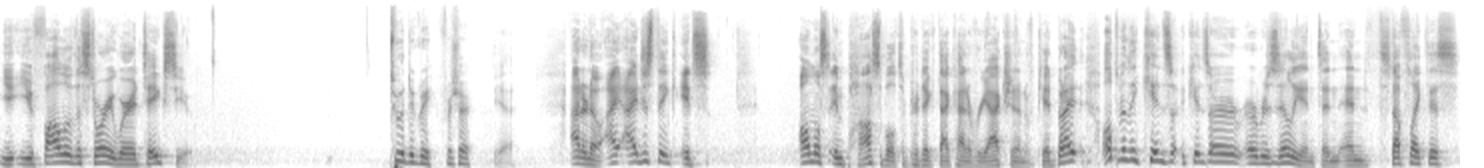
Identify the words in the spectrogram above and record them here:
you, you follow the story where it takes you. To a degree, for sure. Yeah, I don't know. I I just think it's almost impossible to predict that kind of reaction out of a kid. But I ultimately kids kids are, are resilient and and stuff like this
